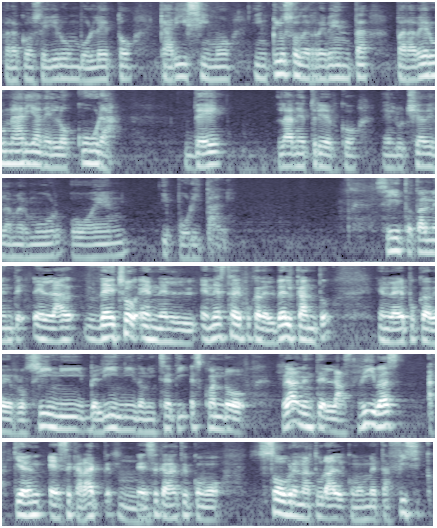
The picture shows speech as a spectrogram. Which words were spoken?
para conseguir un boleto carísimo, incluso de reventa, para ver un área de locura de la Netrievko en Lucia di Lammermoor o en Ipuritani. Sí, totalmente. En la, de hecho, en, el, en esta época del bel canto, en la época de Rossini, Bellini, Donizetti, es cuando realmente las divas adquieren ese carácter, Mm. ese carácter como sobrenatural, como metafísico.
